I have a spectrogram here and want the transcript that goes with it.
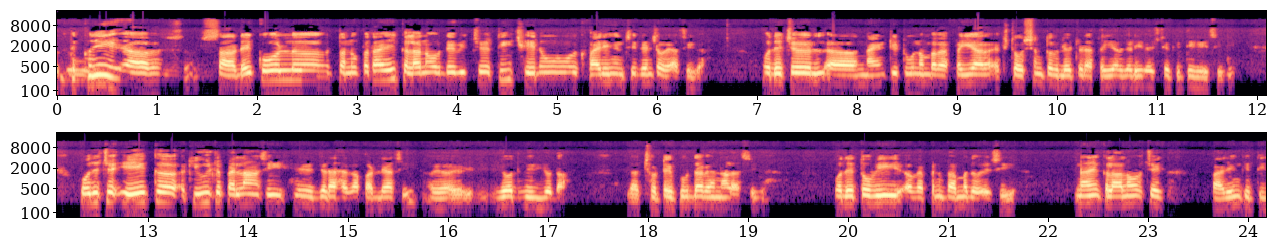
ਦੇਖੋ ਜੀ ਸਾਡੇ ਕੋਲ ਤੁਹਾਨੂੰ ਪਤਾ ਹੈ, ਕਲਾਨੌਰ ਦੇ ਵਿੱਚ 36 ਨੂੰ ਇੱਕ ਫਾਇਰਿੰਗ ਇਨਸੀਡੈਂਟ ਹੋਇਆ ਸੀਗਾ। ਉਹਦੇ ਚ 92 number F I R extortion ਤੋਂ ਰਿਲੇਟਡ ਐਫ ਆਈ ਆਰ ਜਿਹੜੀ ਰਜਿਸਟਰ ਕੀਤੀ ਗਈ ਸੀਗੀ। ਉਹਦੇ ਚ ਇੱਕ ਅਕਿਊਜ਼ਡ ਪਹਿਲਾਂ ਅਸੀਂ ਜਿਹੜਾ ਹੈਗਾ ਪੜ ਲਿਆ ਸੀ ਯੋਧਵੀਰ ਯੋਧਾ ਜਿਹੜਾ ਛੋਟੇ ਪੁਰ ਦਾ ਰਹਿਣ ਵਾਲਾ ਸੀਗਾ। ਉਹਦੇ ਤੋਂ ਵੀ ਵੈਪਨ ਬਰਾਮਦ ਹੋਏ ਸੀ। ਇਹਨਾਂ ਨੇ ਕਲਾਨੌਰ ਚ ਇੱਕ ਫਾਇਰਿੰਗ ਕੀਤੀ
